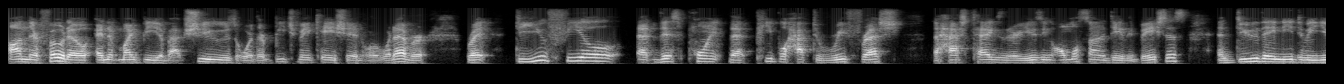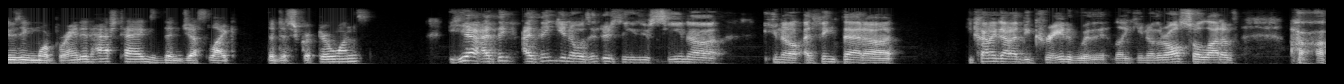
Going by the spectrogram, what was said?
on their photo, and it might be about shoes or their beach vacation or whatever, right? Do you feel at this point that people have to refresh the hashtags they're using almost on a daily basis? And do they need to be using more branded hashtags than just like the descriptor ones? Yeah, I think I think you know what's interesting is you've seen uh you know I think that uh you kind of got to be creative with it. Like you know there are also a lot of uh,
